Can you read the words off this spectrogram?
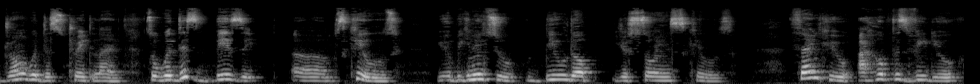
drawn with the straight line. So with these basic um, skills you're beginning to build up your sewing skills. Thank you. I hope this video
